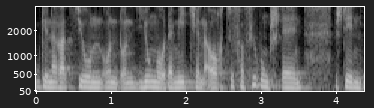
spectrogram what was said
Generationen und, und Junge oder Mädchen auch zur Verfügung stellen, stehen.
